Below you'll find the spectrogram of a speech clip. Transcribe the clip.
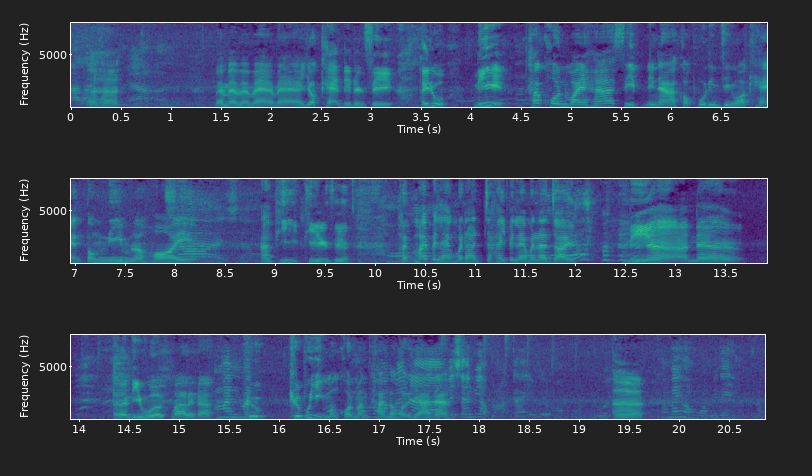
อะไรอ่าอฮะย่างเงี้ยเออแหมแหมแหมแหมแหมยกแขนนิดนึงสิให้ดูนี่ถ้าคนวัยห้าสิบนี่นะ ขอพูดจริง ๆ ว่าแขนต้องนิ่มแล้วห้อยใช่ใช่อะพี่อีกทีนึงสิให้ไม่เป็นแรงบันดาลใจเป็นแรงบันดาลใจ เนี่ยอันเนี้ยเออนี่เวิร์กมากเลยนะมันมันคือคือผู้หญิงบางคนบางท่านต้องขออนุญาตนะไม่ใช่พี่ออกกำลังกายอย่าง เดียวฮอร์โมนด้วยเออถ้าไม่ฮอร์โมนไม่ได้เห็นมัน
